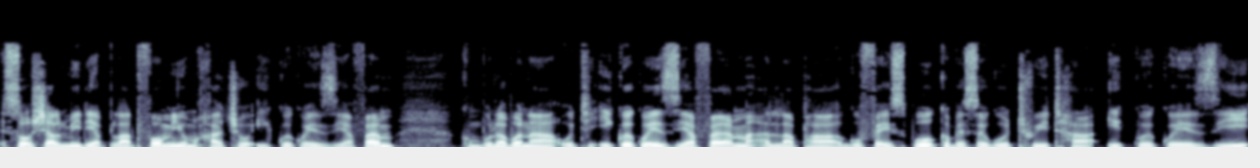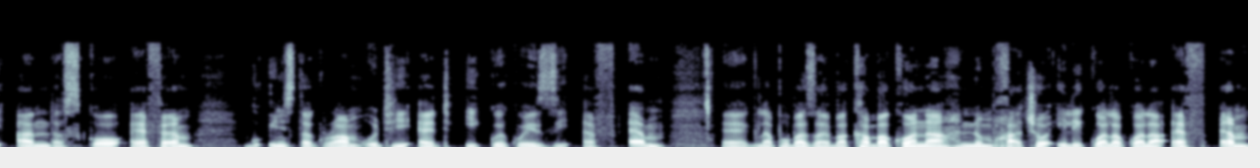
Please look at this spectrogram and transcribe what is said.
social media platform yomhatsho ikwekwez fm khumbula bona uthi ikwekwez fm lapha kufacebook bese kutwitter ikwekwezi underscore fm ku-instagram uthi at ikwekwezi fm eh lapho bazabe bakhamba khona nomhatsho iligwalagwala fm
